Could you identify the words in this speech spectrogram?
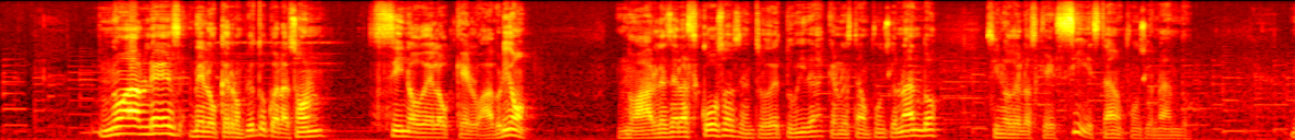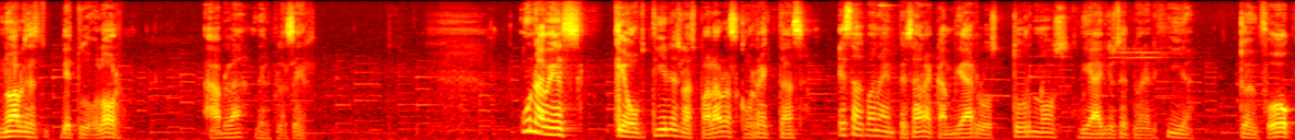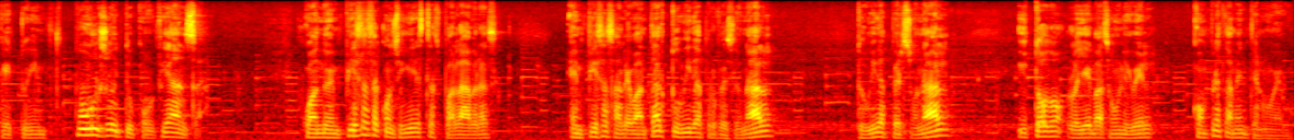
No hables de lo que rompió tu corazón, sino de lo que lo abrió. No hables de las cosas dentro de tu vida que no están funcionando, sino de las que sí están funcionando. No hables de tu dolor, habla del placer. Una vez que obtienes las palabras correctas, estas van a empezar a cambiar los turnos diarios de tu energía, tu enfoque, tu impulso y tu confianza. Cuando empiezas a conseguir estas palabras, empiezas a levantar tu vida profesional, tu vida personal y todo lo llevas a un nivel completamente nuevo.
